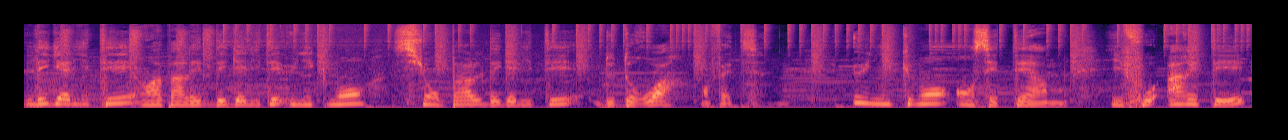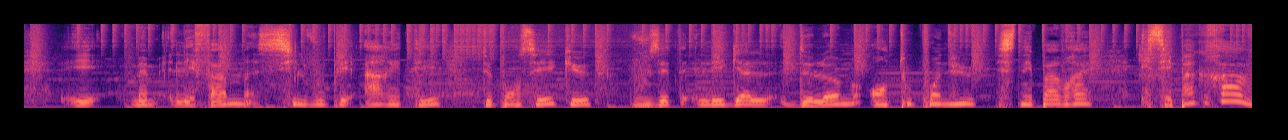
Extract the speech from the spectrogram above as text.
l'égalité, on va parler d'égalité uniquement si on parle d'égalité de droit en fait. Uniquement en ces termes. Il faut arrêter, et même les femmes, s'il vous plaît, arrêtez de penser que vous êtes l'égal de l'homme en tout point de vue. Ce n'est pas vrai. Et c'est pas grave.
